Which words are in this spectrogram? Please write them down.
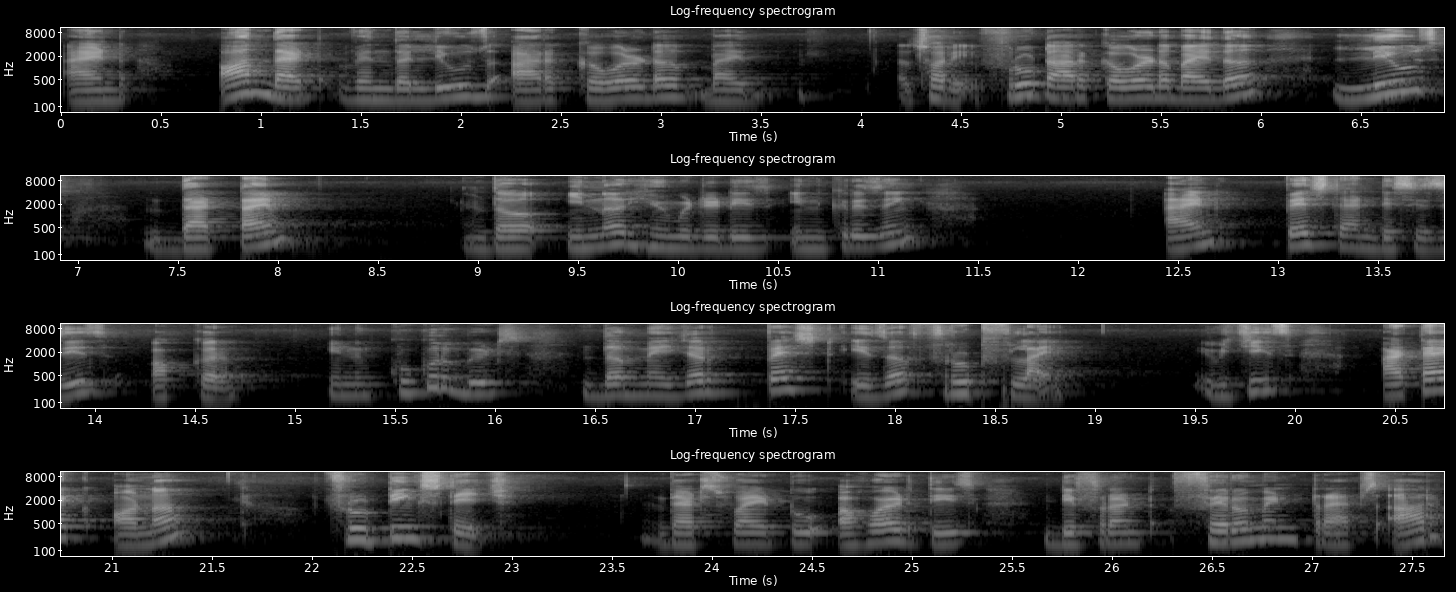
And on that when the leaves are covered by sorry fruit are covered by the leaves that time the inner humidity is increasing and pest and diseases occur. In cucurbits the major pest is a fruit fly which is attack on a fruiting stage. That's why to avoid these different pheromone traps are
